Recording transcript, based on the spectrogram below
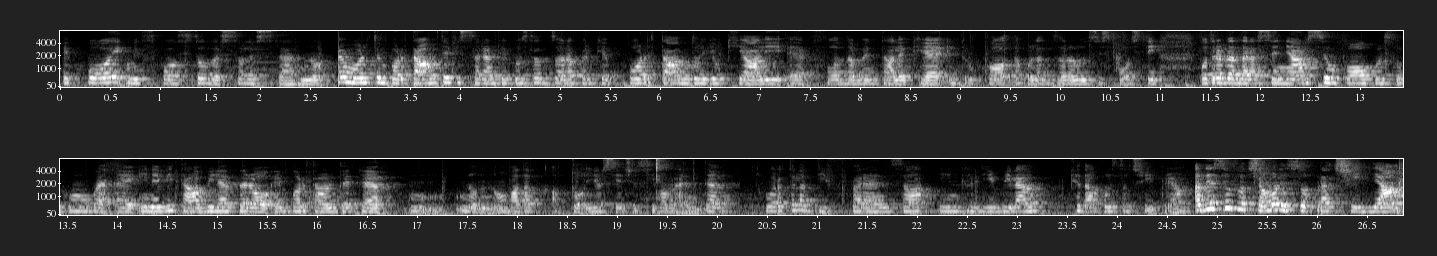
e poi mi sposto verso l'esterno. È molto importante fissare anche questa zona perché portando gli occhiali è fondamentale che il trucco da quella zona non si sposti. Potrebbe andare a segnarsi un po', questo comunque è inevitabile, però è importante che mm, non, non vada a togliersi eccessivamente. Guardate la differenza incredibile che dà questa cipria. Adesso facciamo le sopracciglia.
